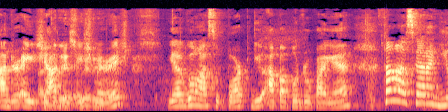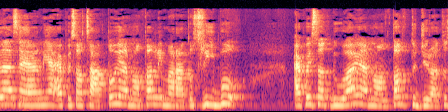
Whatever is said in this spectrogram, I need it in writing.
underage, ya, Underage underage marriage. marriage. Ya gue gak support di apa pun rupanya. Tau gak sekarang gila sayangnya episode 1 yang nonton 500 ribu. Episode 2 yang nonton 740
